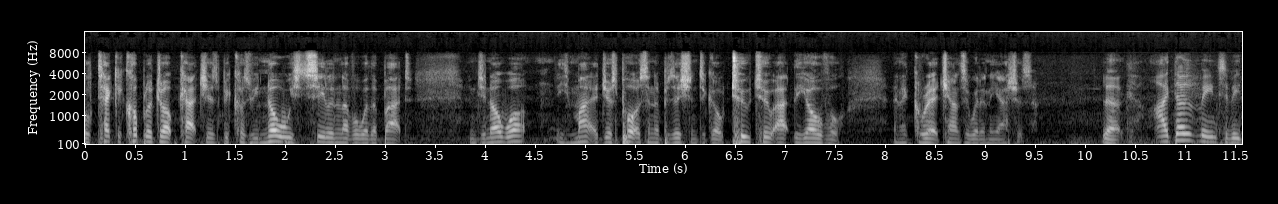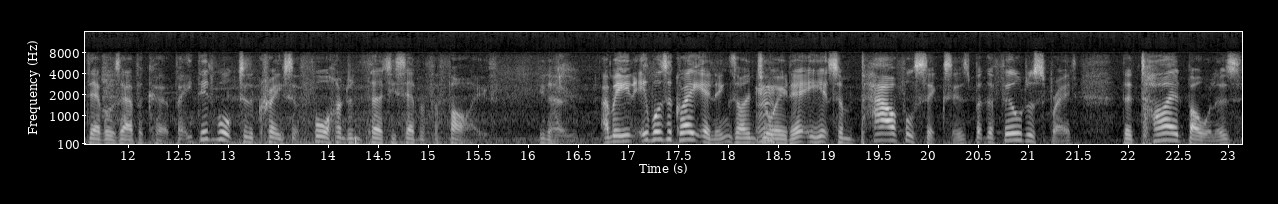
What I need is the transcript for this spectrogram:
we'll take a couple of drop catches because we know we're ceiling level with a bat. And you know what? He might have just put us in a position to go 2-2 at the Oval, and a great chance of winning the Ashes. Look, I don't mean to be devil's advocate, but he did walk to the crease at 437 for five. You know, I mean, it was a great innings. I enjoyed mm. it. He hit some powerful sixes, but the field was spread. The tired bowlers,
